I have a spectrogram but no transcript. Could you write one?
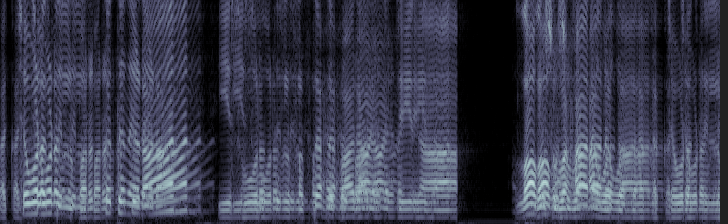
കച്ചവടത്തിൽ ബർക്കത്ത് നേടാൻ ഈ സൂറത്തുൽ ഫത്ഹ് പാരായണം ചെയ്താൽ അള്ളാഹു സുബ്ഹാനഹു വ തആല കച്ചവടത്തിൽ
